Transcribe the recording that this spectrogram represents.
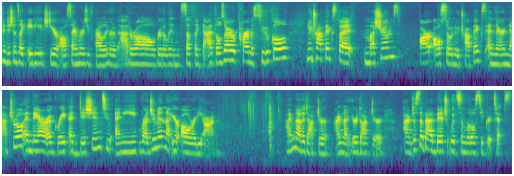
conditions like ADHD or Alzheimer's, you've probably heard of Adderall, Ritalin, stuff like that. Those are pharmaceutical nootropics, but mushrooms are also nootropics and they're natural and they are a great addition to any regimen that you're already on. I'm not a doctor, I'm not your doctor. I'm just a bad bitch with some little secret tips.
